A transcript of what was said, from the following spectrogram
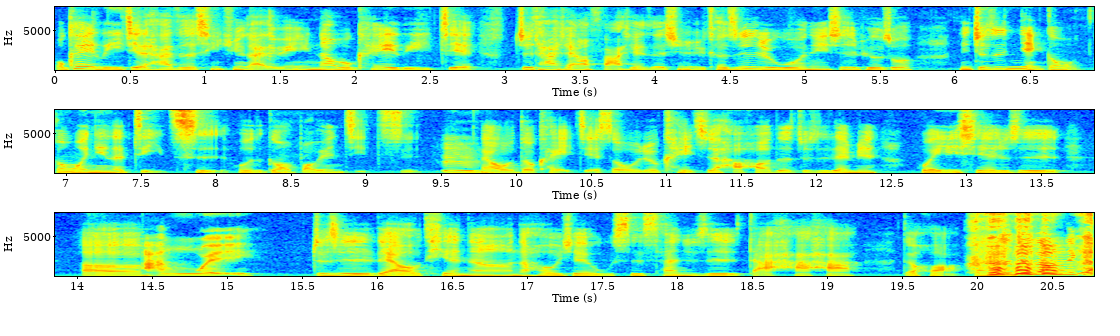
我可以理解他这个情绪来的原因，那我可以理解就是他想要发泄这情绪。可是如果你是比如说你就是念跟我跟我念了几次，或者跟我抱怨几次，嗯然后我都可以接受，我就可以就是好好的就是在那边回一些就是呃安慰。就是聊天啊，然后一些五四三就是打哈哈的话，反正就让那个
